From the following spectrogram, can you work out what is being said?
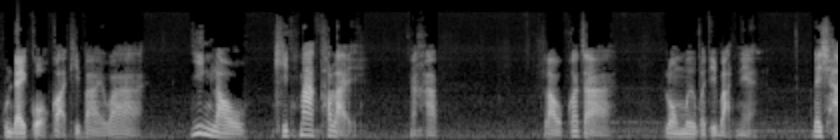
คุณไดโกะก็อธิบายว่า ยิ่งเราคิดมากเท่าไหร่ นะครับ เราก็จะลงมือปฏิบัติเนี่ยได้ช้า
